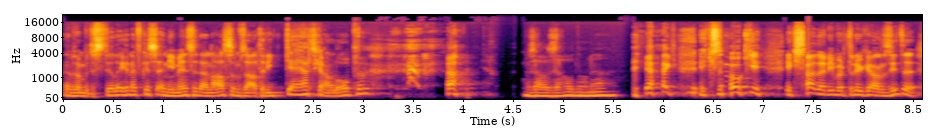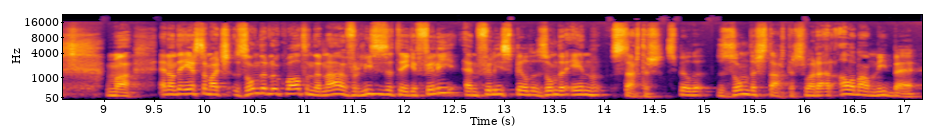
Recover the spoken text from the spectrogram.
hebben we moeten stilleggen even. En die mensen daarnaast hem zaten, die keihard gaan lopen. Hoe zou zelf doen, hè? Ja, ik, ik, zou ook, ik zou daar niet meer terug gaan zitten. Maar, en dan de eerste match zonder Luke Walton. Daarna verliezen ze tegen Philly. En Philly speelde zonder één starter. Speelde zonder starters. Waren er allemaal niet bij.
